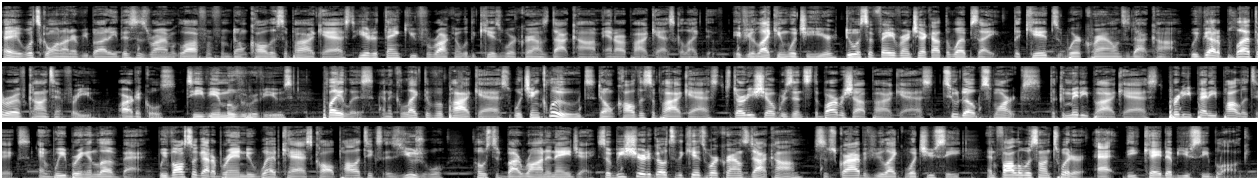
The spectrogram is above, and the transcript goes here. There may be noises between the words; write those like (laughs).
Hey, what's going on, everybody? This is Ryan McLaughlin from Don't Call This a Podcast, here to thank you for rocking with the kidswearcrowns.com and our podcast collective. If you're liking what you hear, do us a favor and check out the website, thekidswearcrowns.com. We've got a plethora of content for you articles, TV and movie reviews, playlists, and a collective of podcasts, which includes Don't Call This a Podcast, Sturdy Show Presents the Barbershop Podcast, Two Dope Smarks, The Committee Podcast, Pretty Petty Politics, and We Bringin' Love Back. We've also got a brand new webcast called Politics as Usual, hosted by Ron and AJ. So be sure to go to thekidswearcrowns.com, subscribe if you like what you see, and follow us on Twitter at the KWC blog.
